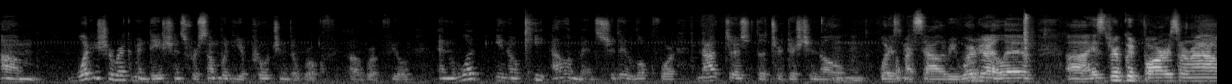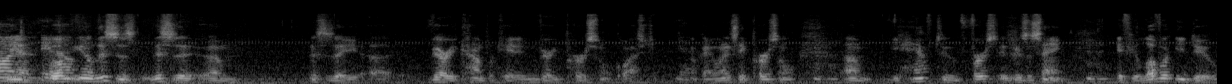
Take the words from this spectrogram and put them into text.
um, what is your recommendations for somebody approaching the work uh, work field, and what you know key elements should they look for? Not just the traditional, Mhm. what is my salary, where do I live, uh, is there good bars around, Yeah, you well, know? you know, this is, this is a, um, this is a, uh, very complicated and very personal question. Yeah. Okay, when I say personal, Mhm. um, you have to, first, there's a saying, Mhm. if you love what you do,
